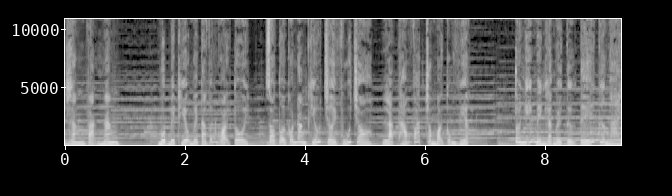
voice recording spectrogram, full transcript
Răng vạn năng, một biệt hiệu người ta vẫn gọi tôi do tôi có năng khiếu trời phú cho là tháo vát trong mọi công việc. Tôi nghĩ mình là người tử tế thưa ngài.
